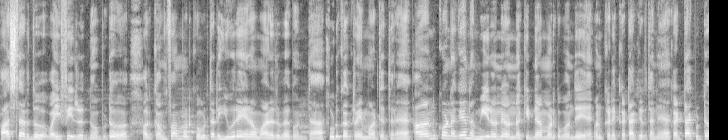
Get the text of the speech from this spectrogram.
ಫಾಸ್ಟರ್ದು ವೈಫ್ ಇರೋದ್ ನೋಡ್ಬಿಟ್ಟು ಅವ್ರು ಕನ್ಫರ್ಮ್ ಮಾಡ್ಕೊಂಡ್ಬಿಡ್ತಾರೆ, ಇವರೇ ಏನೋ ಮಾಡಿರ್ಬೇಕು ಅಂತ ಹುಡ್ಕಕ್ ಟ್ರೈ ಮಾಡ್ತಿರ್ತಾರೆ. ಅವ್ನು ಅನ್ಕೊಂಡಾಗೆ ನಮ್ಮ ಹೀರೋನೇ ಅವ್ನ ಕಿಡ್ನಾಪ್ ಮಾಡ್ಕೊಂಡ್ ಬಂದು ಒಂದ್ ಕಡೆ ಕಟ್ಟಾಕಿರ್ತಾನೆ ಕಟ್ಟಾಕ್ಬಿಟ್ಟು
